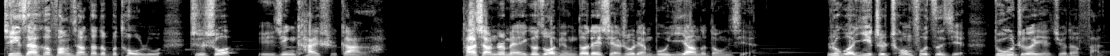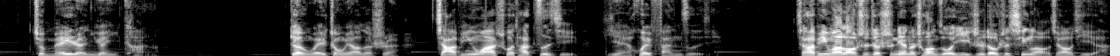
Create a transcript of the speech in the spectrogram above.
题材和方向他都不透露，只说已经开始干了。他想着每一个作品都得写出点不一样的东西，如果一直重复自己，读者也觉得烦，就没人愿意看了。更为重要的是，贾平凹说他自己也会烦自己。贾平凹老师这十年的创作一直都是新老交替啊。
